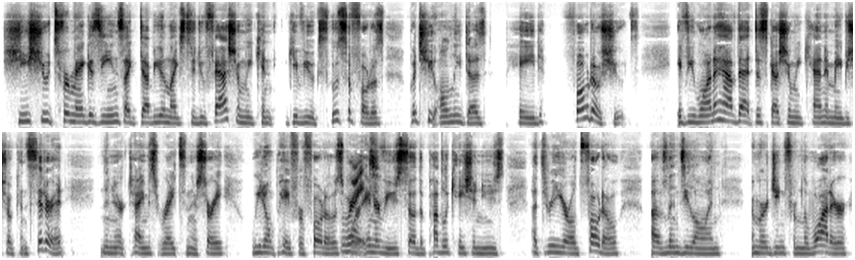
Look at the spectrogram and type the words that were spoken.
She shoots for magazines like W and likes to do fashion. We can give you exclusive photos, but she only does paid photo shoots. If you want to have that discussion, we can, and maybe she'll consider it. And the New York Times writes in their story, we don't pay for photos Right. or interviews. So the publication used a three year old photo of Lindsay Lohan emerging from the water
